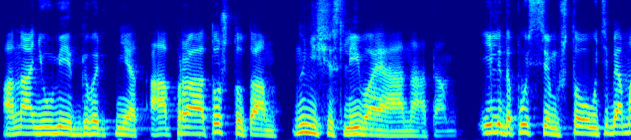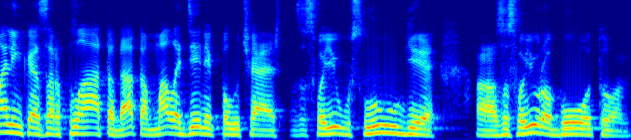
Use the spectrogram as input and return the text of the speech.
она не умеет говорить нет, а про то, что там, ну, несчастливая она там. Или, допустим, что у тебя маленькая зарплата, да, там мало денег получаешь за свои услуги, а, за свою работу.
